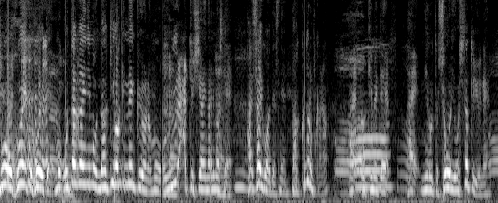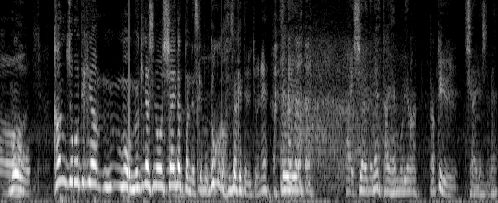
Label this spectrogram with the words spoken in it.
もう吠えて吠えて、もうお互いにもう泣きわきめくような、もううわーっていう試合になりまして、はい、最後はですね、バックドロップかな、はい、を決めてはい、見事勝利をしたというね、もう感情的な、もうむき出しの試合だったんですけど、どこがふざけてるというね、そういう、はい、試合でね、大変盛り上がったという試合でしたね。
